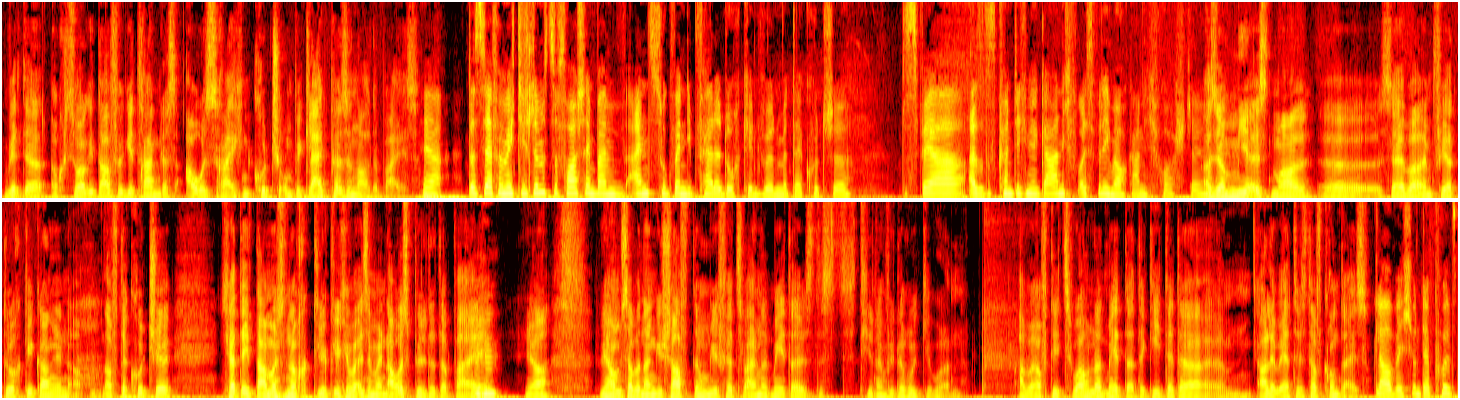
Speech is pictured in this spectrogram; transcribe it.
wird ja auch Sorge dafür getragen, dass ausreichend Kutscher und Begleitpersonal dabei ist. Ja, das wäre für mich die schlimmste Vorstellung beim Einzug, wenn die Pferde durchgehen würden mit der Kutsche. Das wäre, also das könnte ich mir gar nicht, das will ich mir auch gar nicht vorstellen. Also mir ist mal äh, selber ein Pferd durchgegangen auf der Kutsche. Ich hatte damals noch glücklicherweise meinen Ausbilder dabei. Mhm. Ja, wir haben es aber dann geschafft. Nach ungefähr 200 Meter ist das Tier dann wieder ruhig geworden. Aber auf die 200 Meter, da geht ja der ähm, alle Werte ist auf Grundeis. Glaube ich. Und der Puls.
